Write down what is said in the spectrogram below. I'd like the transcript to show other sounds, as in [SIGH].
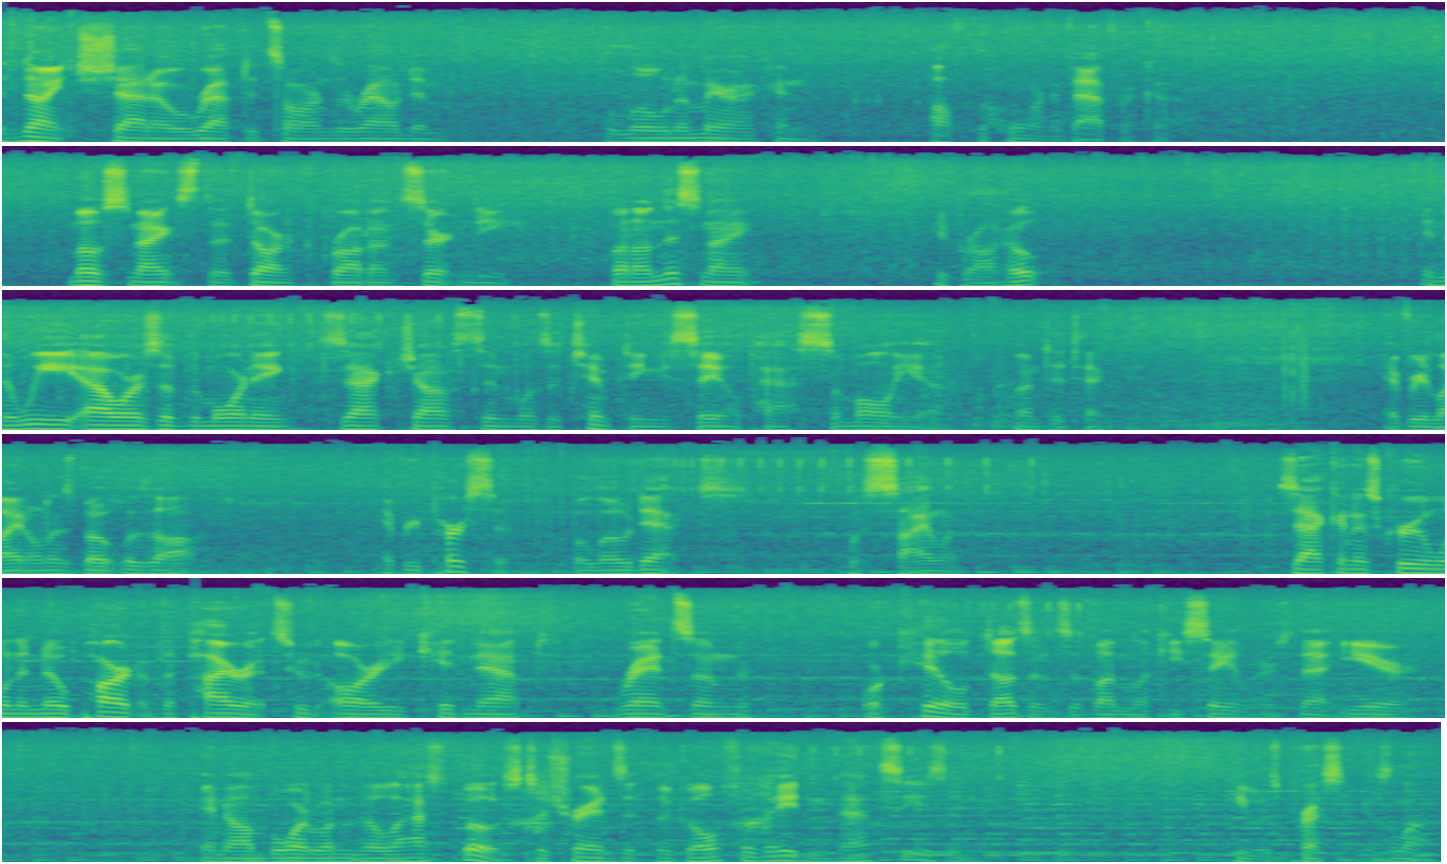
The night shadow wrapped its arms around him, a lone American off the Horn of Africa. Most nights the dark brought uncertainty, but on this night it brought hope. In the wee hours of the morning, Zach Johnston was attempting to sail past Somalia undetected. Every light on his boat was off. Every person below decks was silent. Zach and his crew wanted no part of the pirates who'd already kidnapped, ransomed, or killed dozens of unlucky sailors that year. And on board one of the last boats to transit the Gulf of Aden that season, he was pressing his luck.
